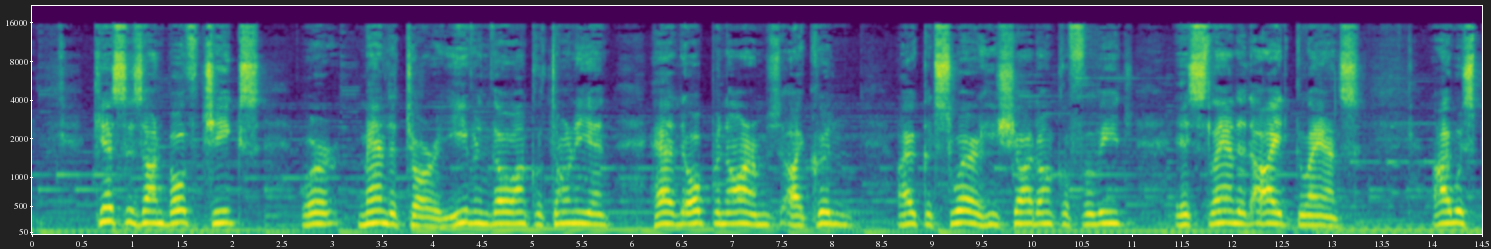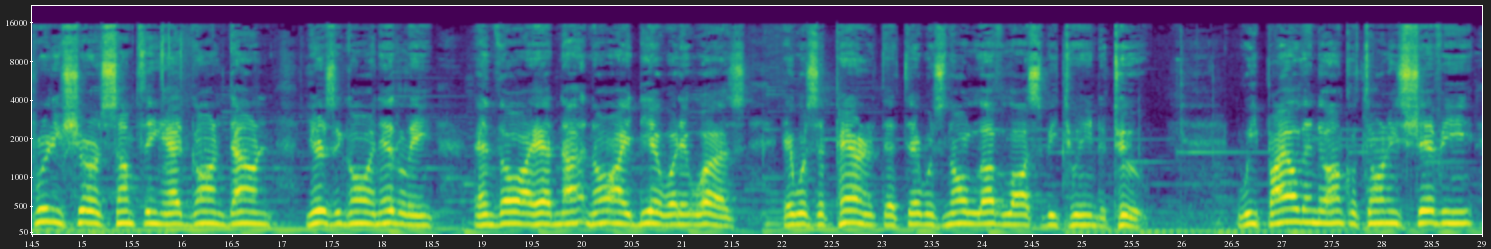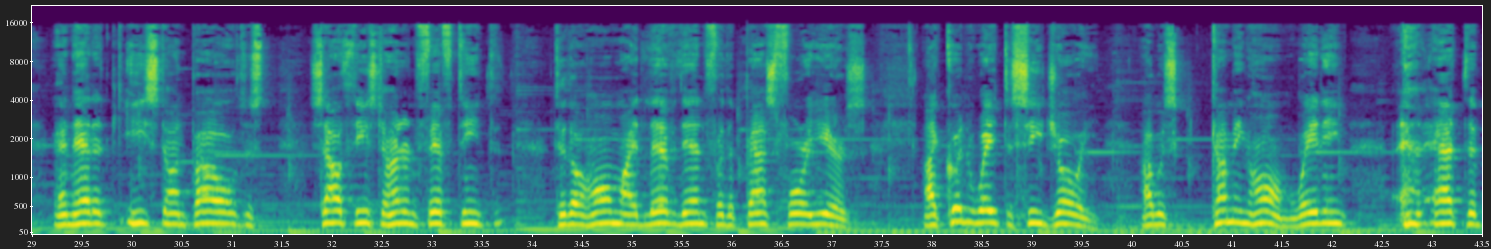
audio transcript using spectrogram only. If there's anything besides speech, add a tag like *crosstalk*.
Kisses on both cheeks were mandatory. Even though Uncle Tony had open arms, I couldn't I could swear he shot Uncle Felice a slanted-eyed glance. I was pretty sure something had gone down years ago in Italy, and though I had not no idea what it was, it was apparent that there was no love lost between the two. We piled into Uncle Tony's Chevy and headed east on Powell to southeast 115th to the home I'd lived in for the past four years. I couldn't wait to see Joey. I was coming home, waiting *clears throat* at the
